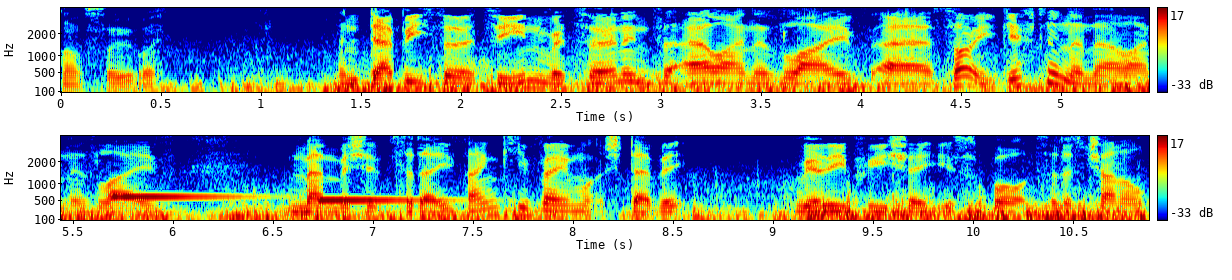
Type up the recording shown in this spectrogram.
Absolutely. And Debbie13 returning to Airliners Live, uh, sorry, gifting an Airliners Live membership today. Thank you very much, Debbie. Really appreciate your support to the channel.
